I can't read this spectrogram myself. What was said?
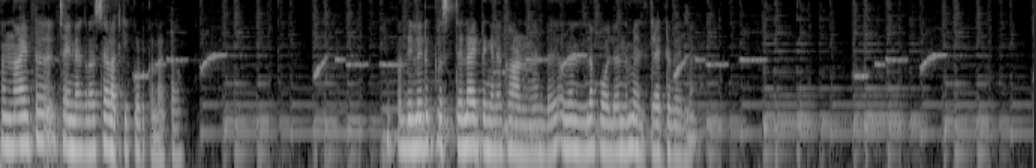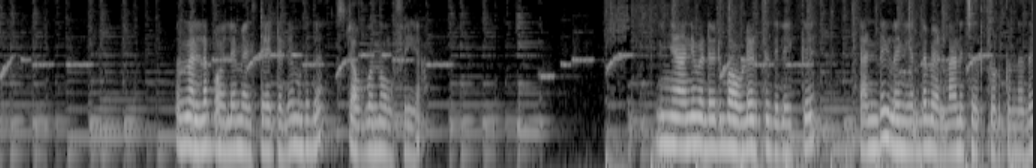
നന്നായിട്ട് ചൈന ഗ്രാസ് ഇളക്കി കൊടുക്കണം കേട്ടോ. ഇപ്പം ഇതിലൊരു ക്രിസ്റ്റലായിട്ട് ഇങ്ങനെ കാണുന്നുണ്ട്. അത് നല്ല പോലെ ഒന്ന് മെൽറ്റായിട്ട് വരണം. അത് നല്ല പോലെ മെൽറ്റ് ആയിട്ടുണ്ട് നമുക്കിത് സ്റ്റവ് ഒന്ന് ഓഫ് ചെയ്യാം. ഇനി ഞാനിവിടെ ഒരു ബൗളെടുത്ത് ഇതിലേക്ക് രണ്ട് ഇളനീറിന്റെ വെള്ളമാണ് ചേർത്ത് കൊടുക്കുന്നത്.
